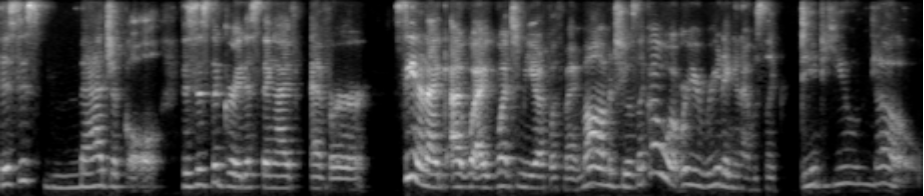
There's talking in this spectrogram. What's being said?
This is magical. This is the greatest thing I've ever seen. And I, I, I went to meet up with my mom and she was like, Oh, what were you reading? And I was like, Did you know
